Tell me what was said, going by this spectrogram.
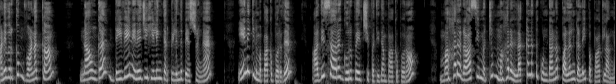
அனைவருக்கும் வணக்கம். நான் உங்க டிவைன் எனர்ஜி ஹீலிங் தெரப்பிலேருந்து பேசுறேங்க. இன்னைக்கு நம்ம பார்க்க போறது அதிசார குரு பயிற்சி பத்தி தான் பார்க்க போறோம். மகர ராசி மற்றும் மகர லக்கணத்துக்கு உண்டான பலன்களை இப்ப பார்க்கலாங்க.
